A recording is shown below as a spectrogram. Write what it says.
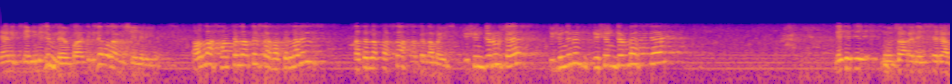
Yani kendimizin menfaatimize olan şeyleri bile. Allah hatırlatırsa hatırlarız, hatırlatmazsa hatırlamayız. Düşündürürse düşünürüz, düşündürmezse ne dedi Musa aleyhisselam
